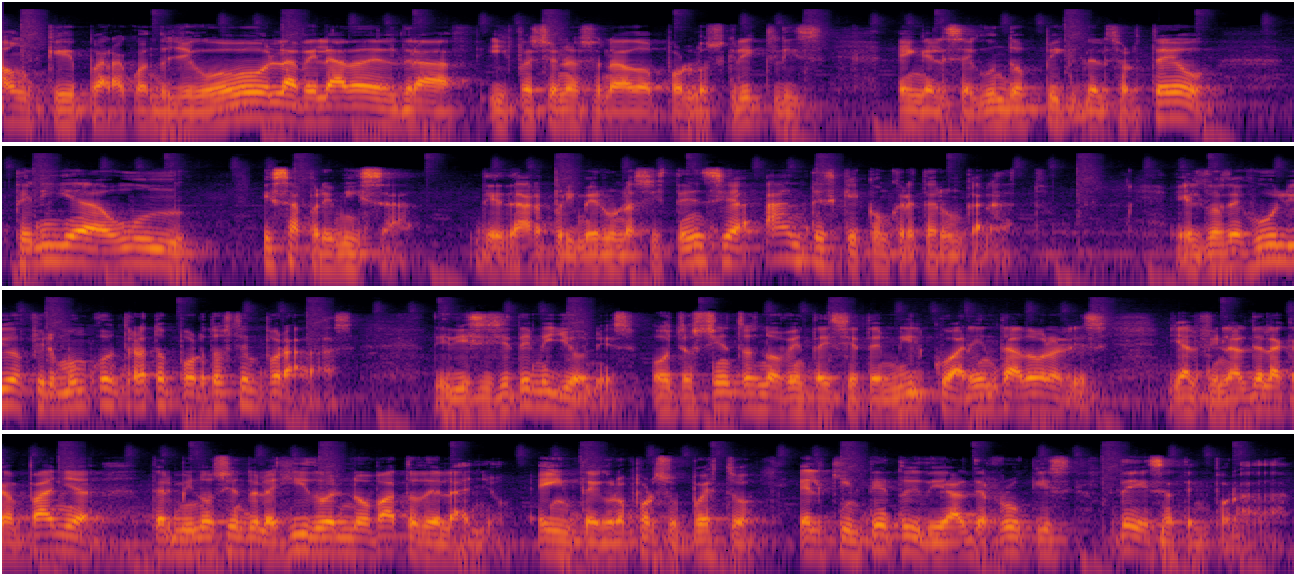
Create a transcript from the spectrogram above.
Aunque para cuando llegó la velada del draft y fue seleccionado por los Grizzlies en el segundo pick del sorteo, tenía aún esa premisa de dar primero una asistencia antes que concretar un canasto. El 2 de julio firmó un contrato por dos temporadas de 17.897.040 dólares y al final de la campaña terminó siendo elegido el novato del año e integró por supuesto el quinteto ideal de rookies de esa temporada.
